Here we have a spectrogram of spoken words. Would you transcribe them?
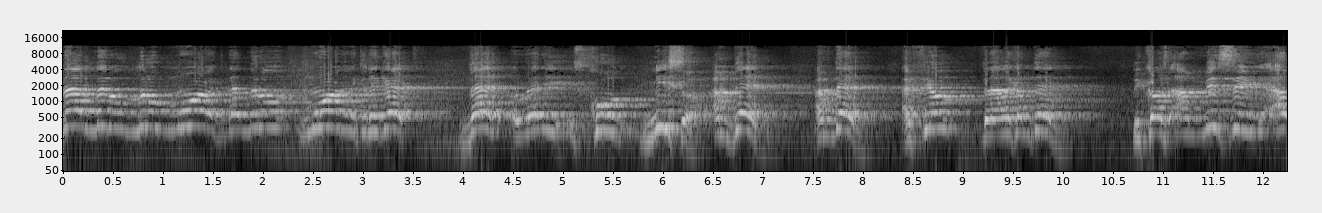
that little, little more, that little more than they can get. That already is called Misa. I'm dead. I'm dead. I feel that I like I'm dead. Because I'm missing a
